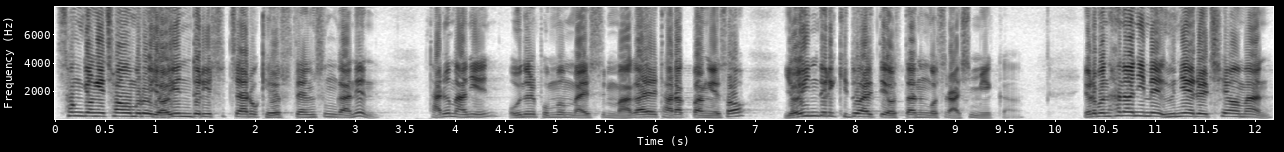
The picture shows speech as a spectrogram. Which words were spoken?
성경에 처음으로 여인들이 숫자로 계수된 순간은 다름 아닌 오늘 본문 말씀 마가의 다락방에서 여인들이 기도할 때였다는 것을 아십니까? 여러분 하나님의 은혜를 체험한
